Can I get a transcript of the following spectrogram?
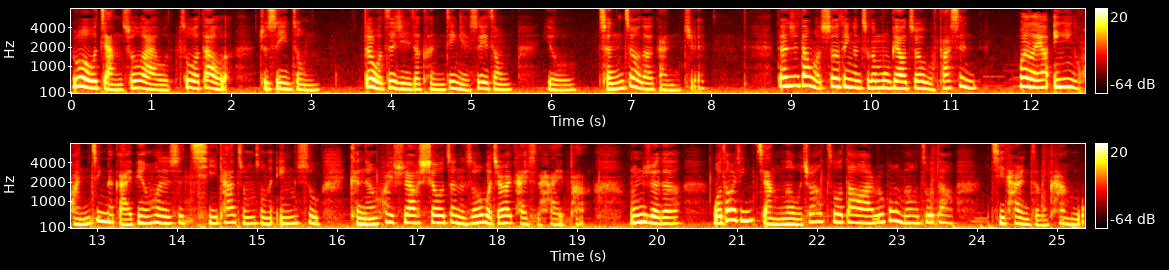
如果我讲出来，我做到了，就是一种对我自己的肯定，也是一种有成就的感觉。但是当我设定了这个目标之后，我发现，为了要因应环境的改变，或者是其他种种的因素，可能会需要修正的时候，我就会开始害怕。我就觉得，我都已经讲了，我就要做到啊！如果我没有做到，其他人怎么看我？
